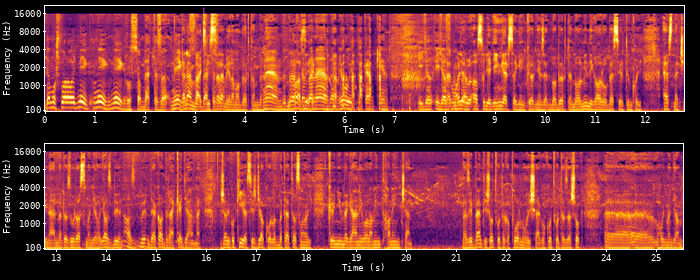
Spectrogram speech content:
de most valahogy még, még, még rosszabb lett ez a... Még de nem vágysz vissza, a... remélem a börtönbe. Nem, börtönbe nem, nem. Jó, itt nekem kint. Így, az, így az Tehát magyarul az, hogy egy ingerszegény környezetben a börtönben, ahol mindig arról beszéltünk, hogy ezt ne csináld, mert az úr azt mondja, hogy az bűn, az bűn, de add rá kegyelmet. És amikor kijössz és gyakorlatba, tehát azt mondja, hogy könnyű megállni valamint, ha nincsen. De azért bent is ott voltak a pornóiságok, ott volt ez a sok, eh, eh, hogy mondjam,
